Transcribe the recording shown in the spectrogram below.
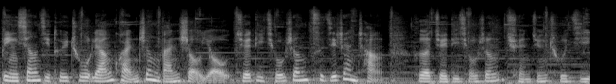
并相继推出两款正版手游《绝地求生：刺激战场》和《绝地求生：全军出击》。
